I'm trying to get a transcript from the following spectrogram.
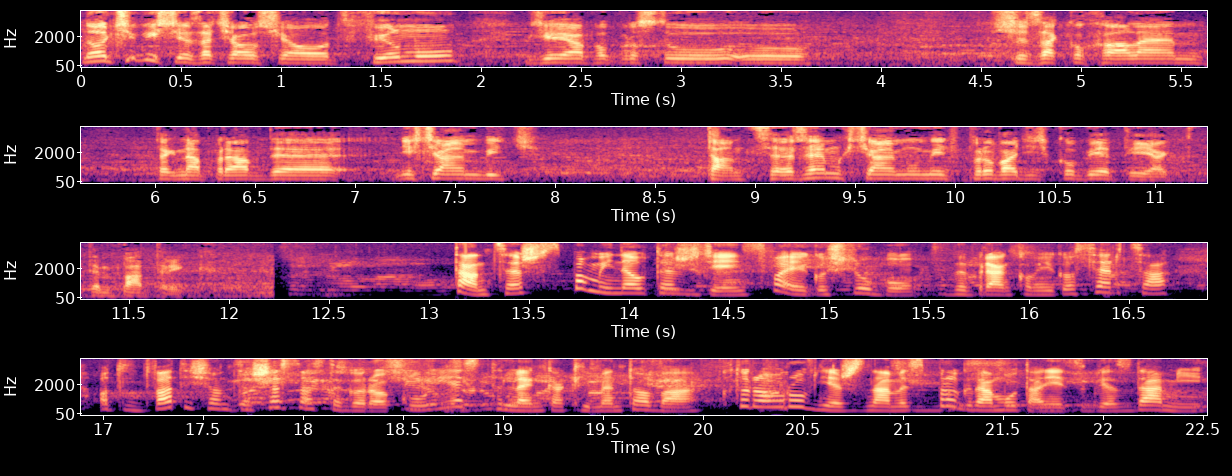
No oczywiście zaczęło się od filmu, gdzie ja po prostu się zakochałem. Tak naprawdę nie chciałem być tancerzem, chciałem umieć prowadzić kobiety jak ten Patryk. Tancerz wspominał też dzień swojego ślubu. Wybranką jego serca od 2016 roku jest Lenka Klimentowa, którą również znamy z programu Taniec z Gwiazdami.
